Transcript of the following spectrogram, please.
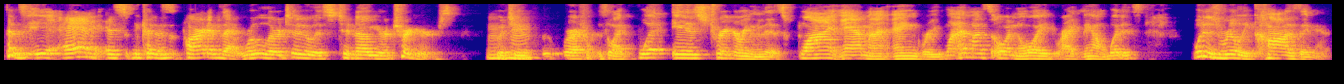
Because and it's because part of that ruler too is to know your triggers mm-hmm. which you reference like what is triggering this why am i angry why am i so annoyed right now what is what is really causing it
